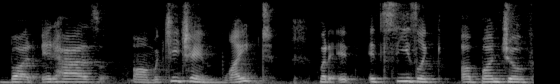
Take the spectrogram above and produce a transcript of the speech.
But it has um, a keychain light, but it, it sees like a bunch of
